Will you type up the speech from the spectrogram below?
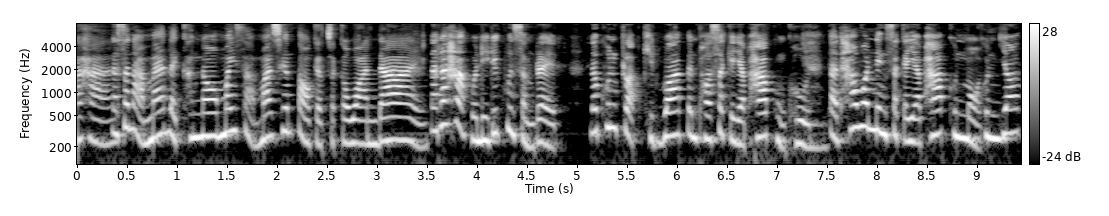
นะคะและสนามแม่เหล็กข้างนอกไม่สามารถเชื่อมต่อกับจักรวาลได้และถ้าหากวันนี้ที่คุณสำเร็จ แล้วคุณกลับคิดว่าเป็นเพราะศักยภาพของคุณ แต่ถ้าวันหนึ่งศักยภาพคุณหมด คุณยอด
